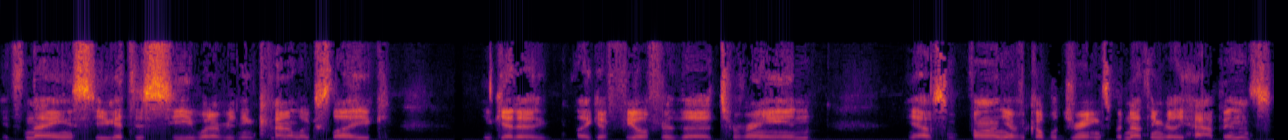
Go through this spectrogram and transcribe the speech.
It's nice. You get to see what everything kind of looks like. You get a like a feel for the terrain. You have some fun. You have a couple drinks, but nothing really happens.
